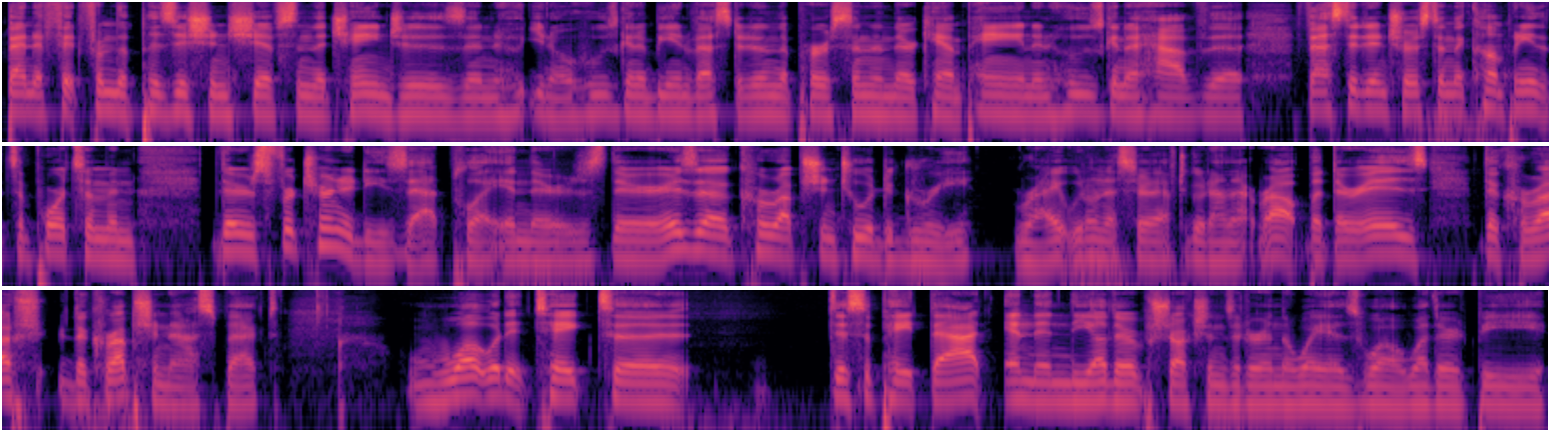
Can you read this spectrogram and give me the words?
benefit from the position shifts and the changes, and you know who's gonna be invested in the person and their campaign, and who's gonna have the vested interest in the company that supports them. And there's fraternities at play, and there's there is a corruption to a degree, right? We don't necessarily have to go down that route, but there is the corruption the corruption aspect. What would it take to dissipate that and then the other obstructions that are in the way as well, whether it be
